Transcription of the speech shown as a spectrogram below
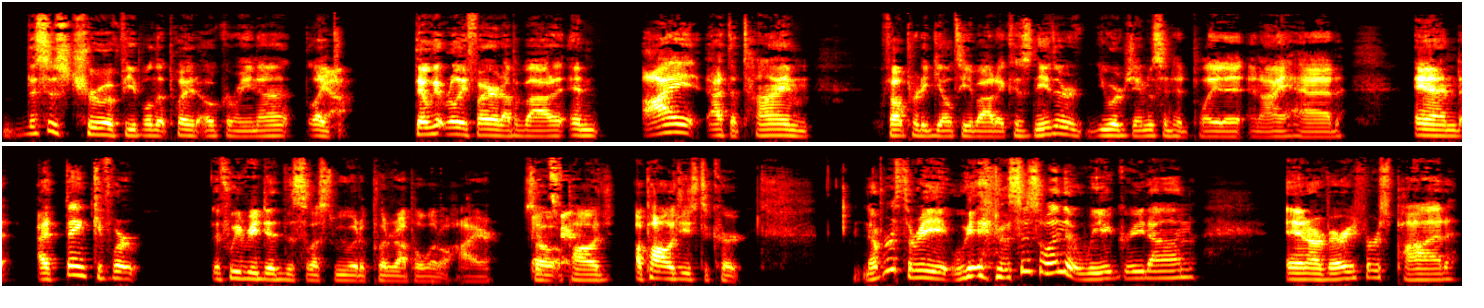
this is true of people that played Ocarina. Like, Yeah. they'll get really fired up about it. And I, at the time, felt pretty guilty about it because neither you or Jameson had played it and I had. And I think if we're, if we redid this list, we would have put it up a little higher. So apolog- apologies to Kurt. Number three, we, this is one that we agreed on in our very first pod.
